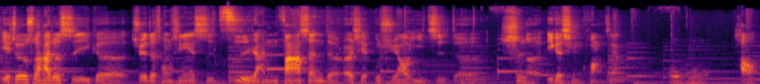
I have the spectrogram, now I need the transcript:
也就是说，他就是一个觉得同性恋是自然发生的，而且不需要医治的，是呃一个情况这样。哦，好，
